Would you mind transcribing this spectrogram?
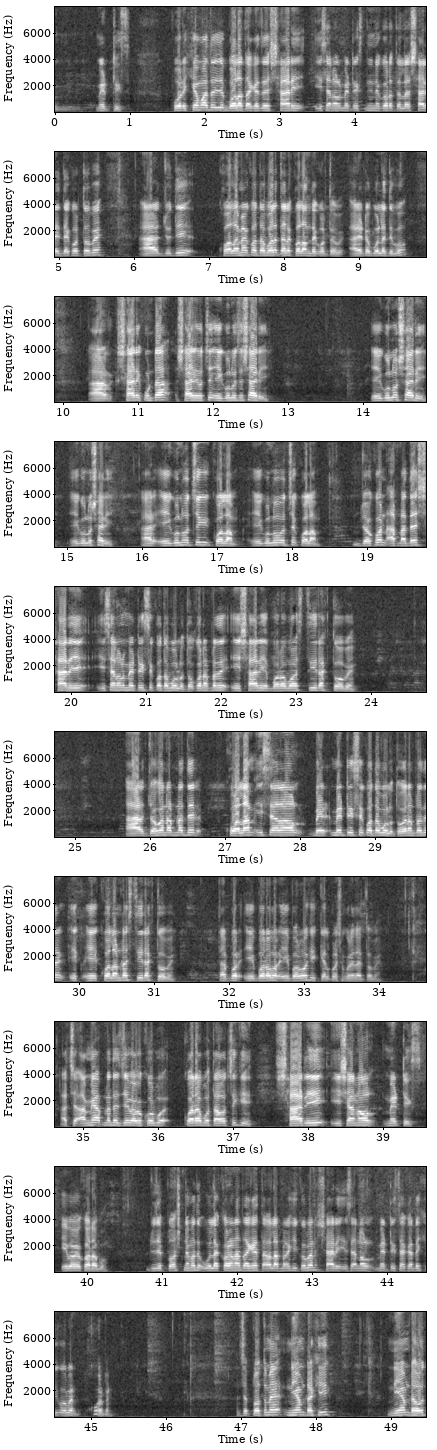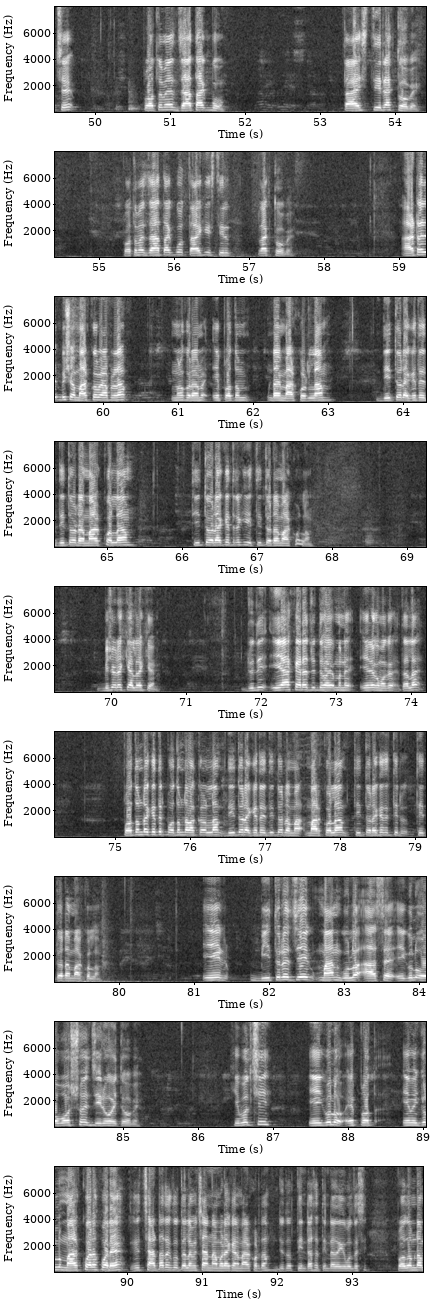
ম্যাট্রিক্স পরীক্ষার মধ্যে যে বলা থাকে যে সারি ইসানল ম্যাট্রিক্স নির্ণয় করো, তাহলে সারি দিয়ে করতে হবে। আর যদি কলামের কথা বলে, তাহলে কলাম দিয়ে করতে হবে। আর এটা বলে দিব। আর সারি কোনটা? সারি হচ্ছে, এইগুলো হচ্ছে সারি এইগুলো সারি এগুলো সারি আর এইগুলো হচ্ছে কি কলাম? এইগুলো হচ্ছে কলাম। যখন আপনাদের সারি ইসানল ম্যাট্রিক্সের কথা বলব, তখন আপনাদের এই সারি বরাবর স্থির রাখতে হবে। আর যখন আপনাদের কলাম ইসানল ম্যাট্রিক্সের কথা বলব, তখন আপনাদের এই- কলামটা স্থির রাখতে হবে। তারপর এই বরাবর এই বরাবর কি ক্যালকুলেশন করে দিতে হবে। আচ্ছা আমি আপনাদের যেভাবে করব, করাবো তা হচ্ছে কি সারি ইসানল ম্যাট্রিক্স এভাবে করাবো। যদি প্রশ্নের মধ্যে উল্লেখ করা না থাকে, তাহলে আপনারা কী করবেন? সারি ইসানল ম্যাট্রিক্স আকারে কী করবেন? করবেন। আচ্ছা প্রথমে নিয়মটা কি? নিয়মটা হচ্ছে প্রথমে যা থাকব তাই স্থির রাখতে হবে। প্রথমে যা থাকব তাই কি স্থির রাখতে হবে। আর একটা বিষয় মার্ক করবেন আপনারা। মনে করেন আমরা এই প্রথমটায় মার্ক করলাম, দ্বিতীয়টা ক্ষেত্রে দ্বিতীয়টা মার্ক করলাম, তৃতীয়টা ক্ষেত্রে কি তৃতীয়টা মার্ক করলাম? বিষয়টা খেয়াল রাখেন। যদি এ আকারে যদি হয় মানে এরকম আকারে, তাহলে প্রথমটা ক্ষেত্রে প্রথমটা মার্ক করলাম, দ্বিতীয়টা ক্ষেত্রে দ্বিতীয়টা মার্ক করলাম, তৃতীয়টা ক্ষেত্রে তৃতীয়টা মার্ক করলাম। এর ভিতরে যে মানগুলো আছে, এগুলো অবশ্যই জিরো হইতে হবে। কি বলছি? এইগুলো এইগুলো মার্ক করার পরে চারটা থাকতো তাহলে আমি চার নাম্বার এখানে মার্ক করতাম, যেহেতু তিনটা আছে, তিনটা থেকে বলতেছি। প্রথমটা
